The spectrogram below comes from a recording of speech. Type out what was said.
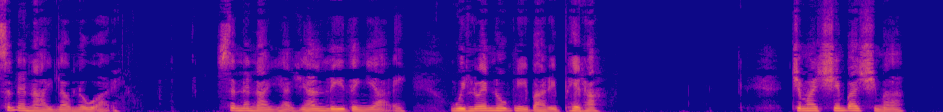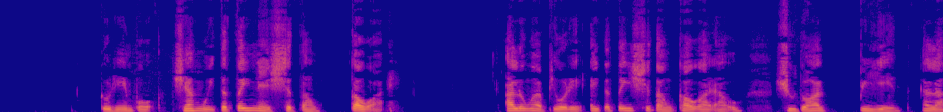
12နာရီလောက်လုပ်ရတယ် 12နာရီရရန်၄သိန်းရတယ်ငွေလွှဲနှုတ်နေပါလေဖဲထားကျမရှင်းပါရှိမှာကိုရင်းပေါ့ရန်ငွေ3သိန်းနဲ့8000ကောက်ရတယ်အလုံးကပြောတယ်အဲ့3သိန်း8000ကောက်ရတာကိုယူသွားပြီးရင်ဟလာ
